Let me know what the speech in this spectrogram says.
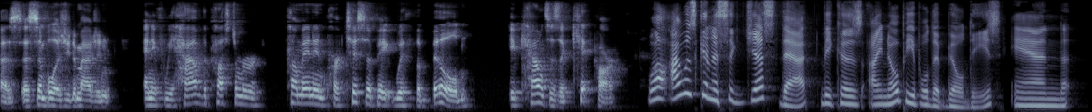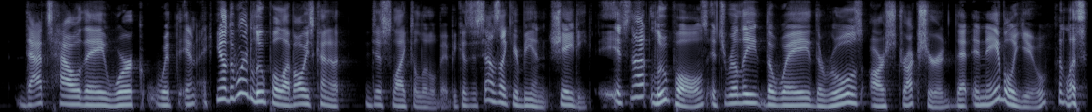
as as simple as you'd imagine. And if we have the customer come in and participate with the build, it counts as a kit car. Well, I was going to suggest that because I know people that build these and that's how they work with you know the word loophole I've always kind of disliked a little bit because it sounds like you're being shady. It's not loopholes, it's really the way the rules are structured that enable you, let's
